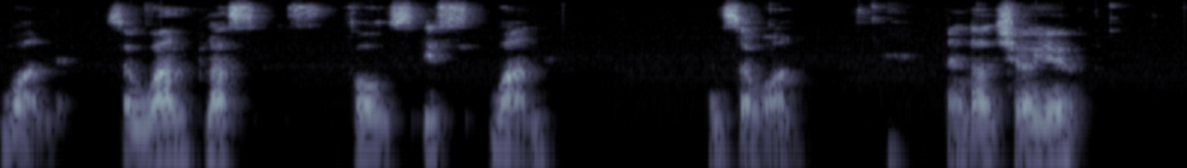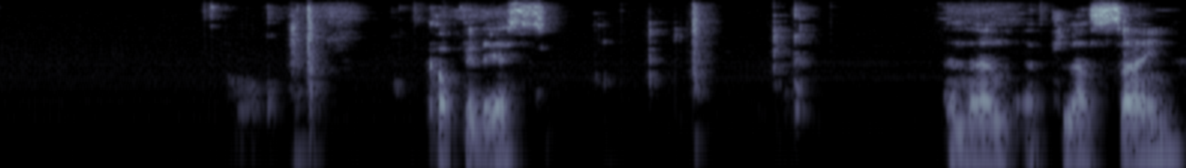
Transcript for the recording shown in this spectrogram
1. So 1 plus false is 1, and so on. And I'll show you copy this and then a plus sign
